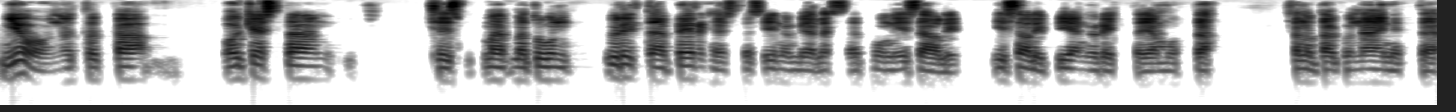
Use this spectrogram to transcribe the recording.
Joo, no tota, oikeastaan siis mä, mä tuun yrittäjäperheestä siinä mielessä, että mun isä oli, isä oli pienyrittäjä, mutta sanotaanko näin, että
